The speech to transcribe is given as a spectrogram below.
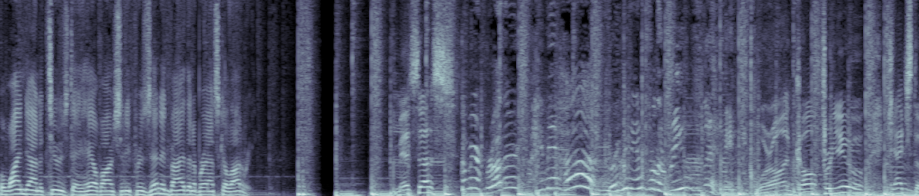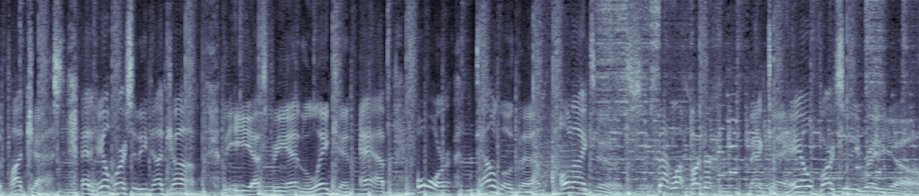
We'll wind down to Tuesday. Hail Varsity, presented by the Nebraska Lottery. Miss us? Come here, brother. Give me a hug. Bring it in for the real thing. We're on call for you. Catch the podcast at hailvarsity.com, the ESPN Lincoln app, or download them on iTunes. Saddle up, partner. Back to Hail Varsity Radio.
